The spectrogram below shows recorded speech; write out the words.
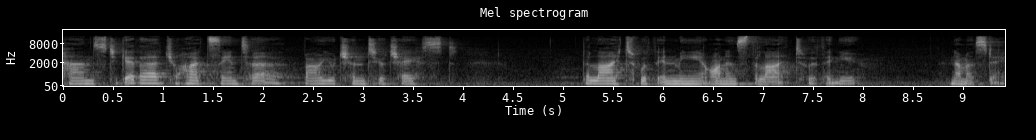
Hands together at your heart center. Bow your chin to your chest. The light within me honors the light within you. Namaste.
